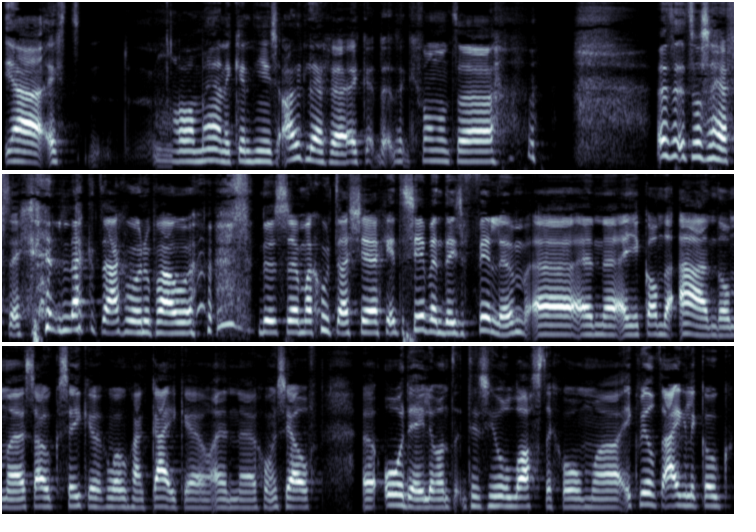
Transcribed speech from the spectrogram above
ja, echt, oh man, ik kan het niet eens uitleggen. Ik, ik vond het, uh, Het, het, was heftig. Het daar gewoon op houden. Dus, uh, maar goed, als je geïnteresseerd bent in deze film uh, en, uh, en je kan er aan, dan zou ik zeker gewoon gaan kijken en gewoon zelf oordelen. Want het is heel lastig om. ik wil het eigenlijk ook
